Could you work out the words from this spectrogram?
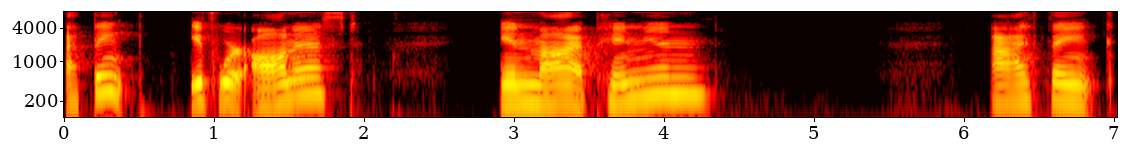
I think if we're honest, in my opinion, I think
